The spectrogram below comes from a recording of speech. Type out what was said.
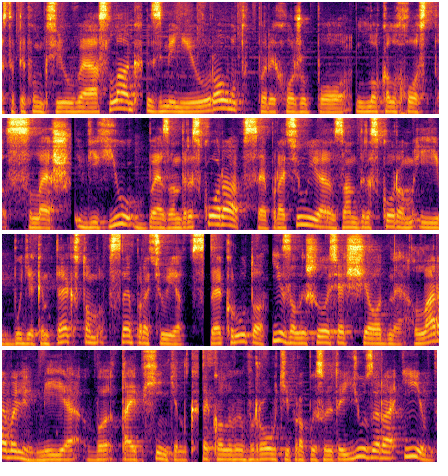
потестити функцію VASLag, змінюю route, переходжу по localhost slash VQ без андерскора, все працює з андерскором і будь-яким текстом, все працює, все круто. І залишилося ще одне. Laravel вміє в type hinting. Це коли ви в роуті прописуєте юзера і в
